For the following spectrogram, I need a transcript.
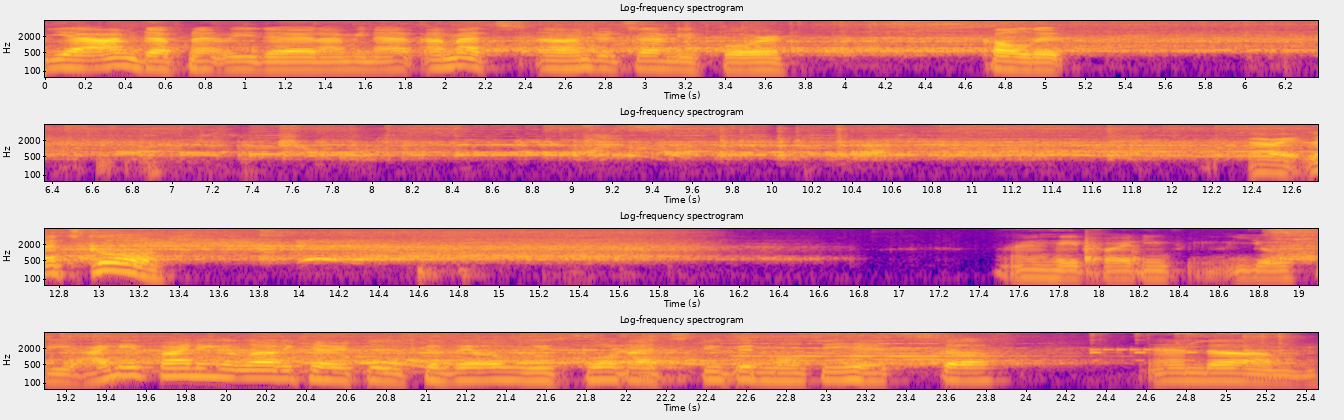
Yeah, I'm definitely dead. I mean, I'm at 174. Called it. Alright, let's go. I hate fighting Yoshi. I hate fighting a lot of characters because they always pull that stupid multi-hit stuff. And, um...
